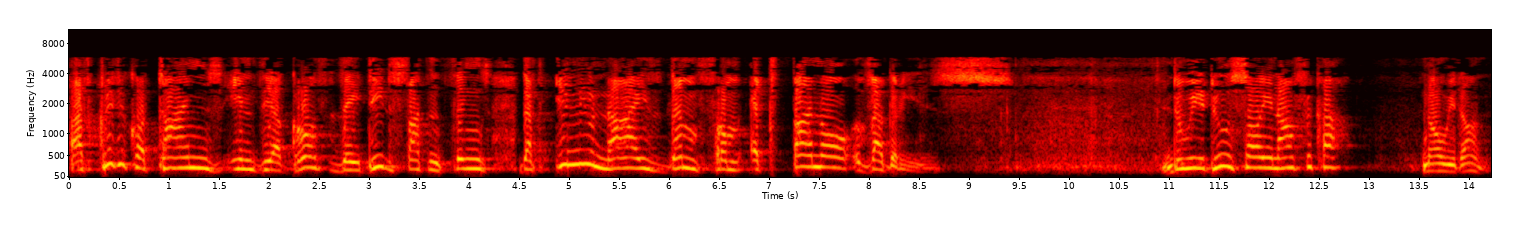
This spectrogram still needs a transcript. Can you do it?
at critical times in their growth, they did certain things that immunized them from external vagaries. Do we do so in Africa? No, we don't.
